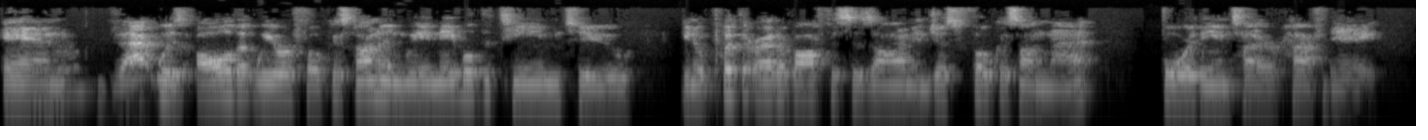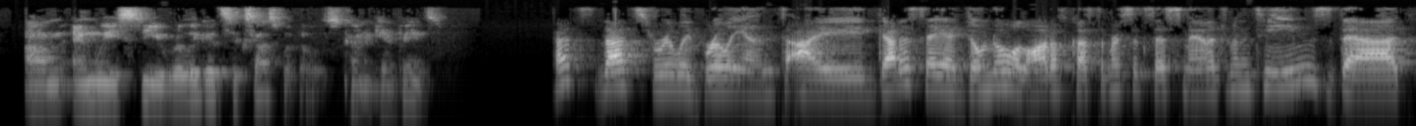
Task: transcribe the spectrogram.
and mm-hmm. that was all that we were focused on. And we enabled the team to you know, put their out of offices on and just focus on that for the entire half day. Um, and we see really good success with those kind of campaigns. That's that's really brilliant. I gotta say, I don't know a lot of customer success management teams that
